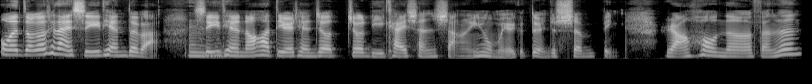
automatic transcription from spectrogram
我们总共去那里十一天，对吧？嗯。十一天，然后他第二天就就离开山上了，因为我们有一个队员就生病，然后呢，反正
